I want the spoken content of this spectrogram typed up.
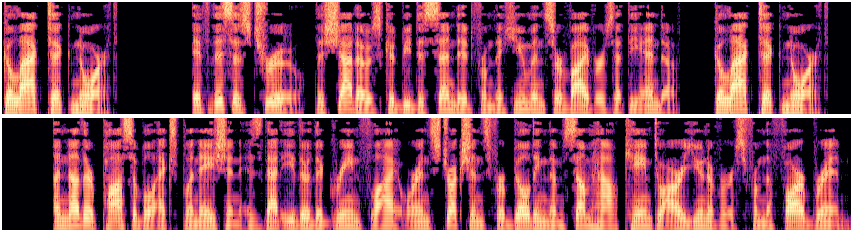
Galactic North. If this is true, the shadows could be descended from the human survivors at the end of Galactic North. Another possible explanation is that either the Greenfly or instructions for building them somehow came to our universe from the far brane.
